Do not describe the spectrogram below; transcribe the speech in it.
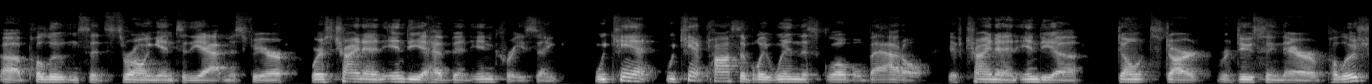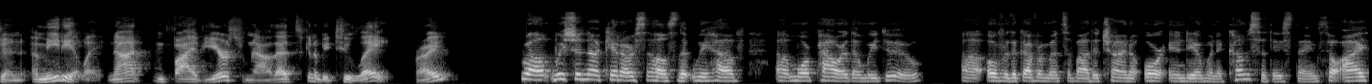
uh, pollutants it's throwing into the atmosphere, whereas China and India have been increasing. We can't we can't possibly win this global battle if China and India don't start reducing their pollution immediately. Not in five years from now. That's going to be too late, right? Well, we should not kid ourselves that we have uh, more power than we do uh, over the governments of either China or India when it comes to these things. So I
